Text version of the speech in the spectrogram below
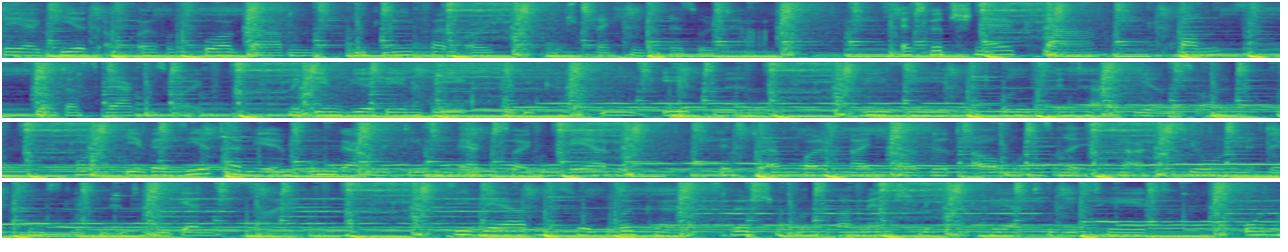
reagiert auf eure Vorgaben und liefert euch das entsprechende Resultat. Es wird schnell klar, Prompts sind das Werkzeug, mit dem wir den Weg für die KI ebnen, wie sie mit uns interagieren soll. Und je versierter wir im Umgang mit diesen Werkzeugen werden, desto erfolgreicher wird auch unsere Interaktion mit der künstlichen Intelligenz. Sie werden zur Brücke zwischen unserer menschlichen Kreativität und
